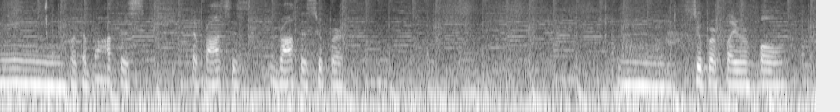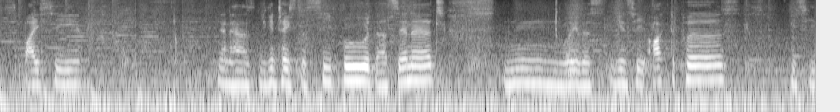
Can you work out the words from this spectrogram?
Mm, but the broth is the broth is broth is super mm, super flavorful, spicy. And has you can taste the seafood that's in it. Mm, look at this. You can see octopus. You see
